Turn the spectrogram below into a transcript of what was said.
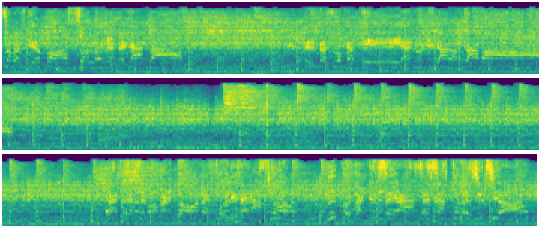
Pasaba el tiempo solo renegando Y me convertí en un inadaptado. Este es el momento de tu liberación No importa quién seas, esa es tu decisión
